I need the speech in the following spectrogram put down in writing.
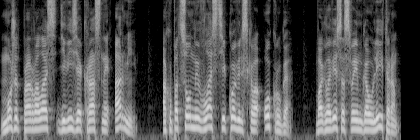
Может, прорвалась дивизия Красной Армии? Оккупационные власти Ковельского округа во главе со своим гаулейтером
